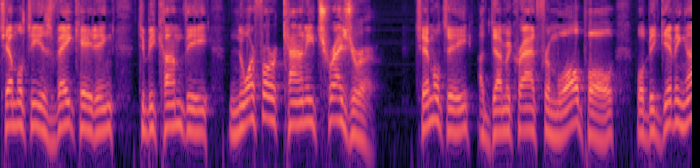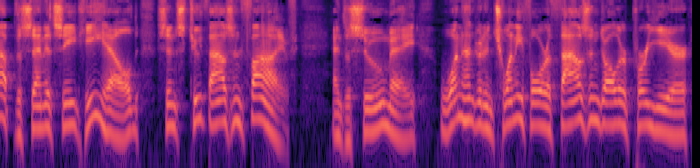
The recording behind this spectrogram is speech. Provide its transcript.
Timilty is vacating to become the Norfolk County Treasurer. Timilty, a Democrat from Walpole, will be giving up the Senate seat he held since 2005 and assume a $124,000 per year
